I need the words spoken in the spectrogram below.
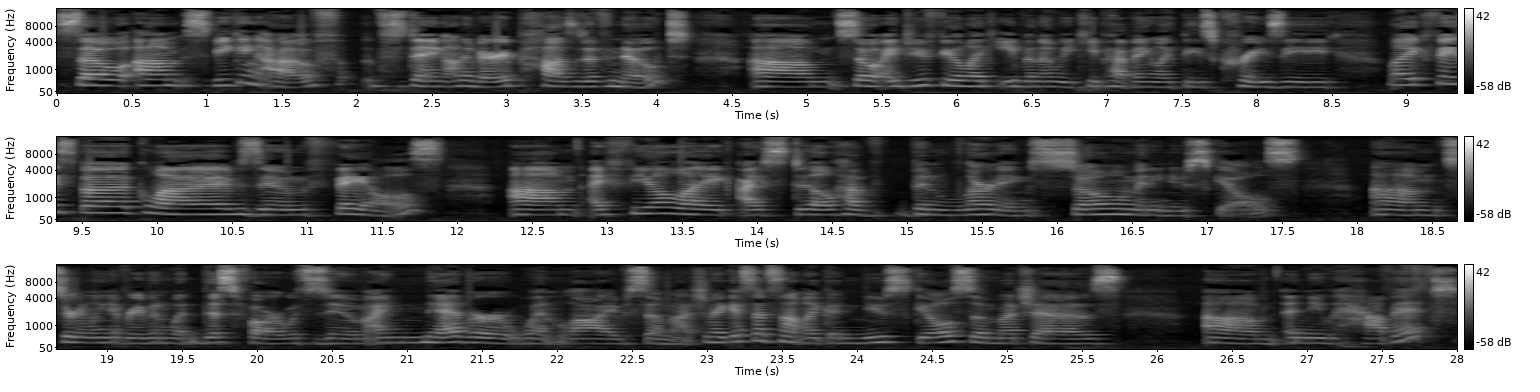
So um, speaking of staying on a very positive note. Um, so I do feel like even though we keep having like these crazy like Facebook Live, Zoom fails, um, I feel like I still have been learning so many new skills. Um, certainly never even went this far with Zoom. I never went live so much. And I guess that's not like a new skill so much as um, a new habit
